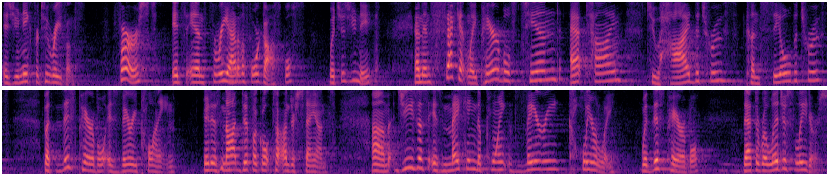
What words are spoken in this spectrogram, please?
is unique for two reasons. First, it's in three out of the four Gospels, which is unique. And then, secondly, parables tend at time to hide the truth, conceal the truth. But this parable is very plain, it is not difficult to understand. Um, Jesus is making the point very clearly with this parable that the religious leaders,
